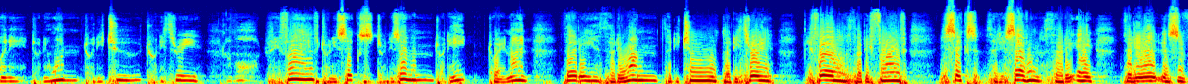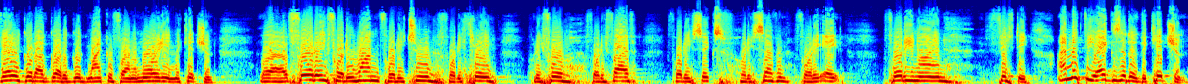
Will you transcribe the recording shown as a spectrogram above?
20, 21, 22, 23, 25, 26, 27, 28, 29, 30, 31, 32, 33, 34, 35, 36, 37, 38, 39. This is very good. I've got a good microphone. I'm already in the kitchen. Uh, 40, 41, 42, 43, 44, 45, 46, 47, 48, 49, 50. I'm at the exit of the kitchen.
